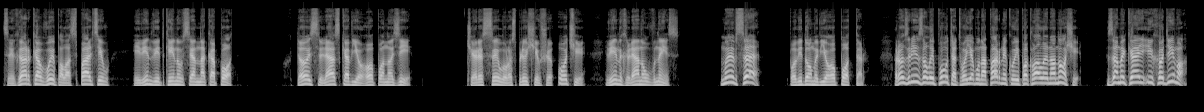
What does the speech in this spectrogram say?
Цигарка випала з пальців, і він відкинувся на капот. Хтось ляскав його по нозі. Через силу розплющивши очі, він глянув вниз. Ми все, повідомив його Поттер. Розрізали пута твоєму напарнику і поклали на ноші. Замикай і ходімо.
